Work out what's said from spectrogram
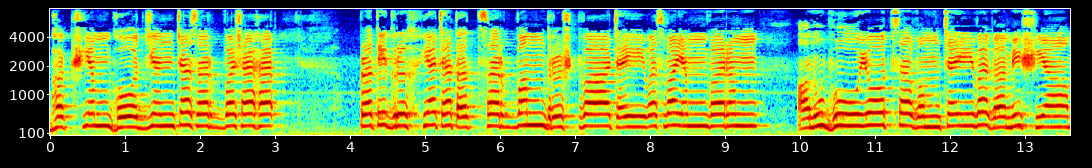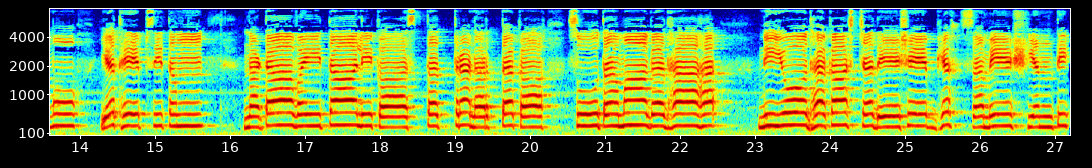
भक्ष्यं भोज्यं च सर्वशः। प्रतिगृह्य च तत्सर्वं दृष्ट्वा चैव स्वयंवरम् अनुभूयोत्सवं चैव गमिष्यामो यथेप्सितम् नटा वैतालिकास्तत्र नर्तकाः सूतमागधाः नियोधकाश्च देशेभ्यः समेष्यन्ति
